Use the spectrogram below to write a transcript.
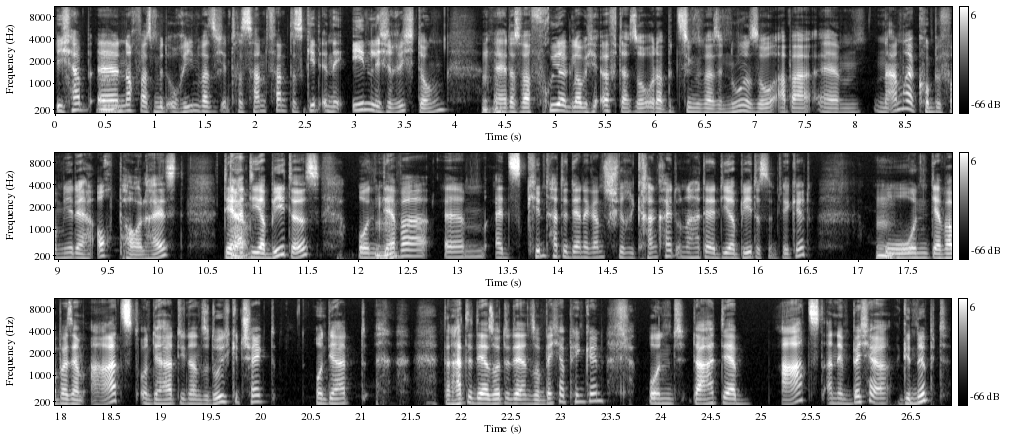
Ich habe äh, mhm. äh, noch was mit Urin, was ich interessant fand. Das geht in eine ähnliche Richtung. Mhm. Äh, das war früher, glaube ich, öfter so oder beziehungsweise nur so. Aber ähm, ein anderer Kumpel von mir, der auch Paul heißt, der ja. hat Diabetes und mhm. der war ähm, als Kind hatte der eine ganz schwere Krankheit und dann hat er Diabetes entwickelt. Mhm. Und der war bei seinem Arzt und der hat die dann so durchgecheckt und der hat, dann hatte der, sollte der in so einen Becher pinkeln und da hat der Arzt an dem Becher genippt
